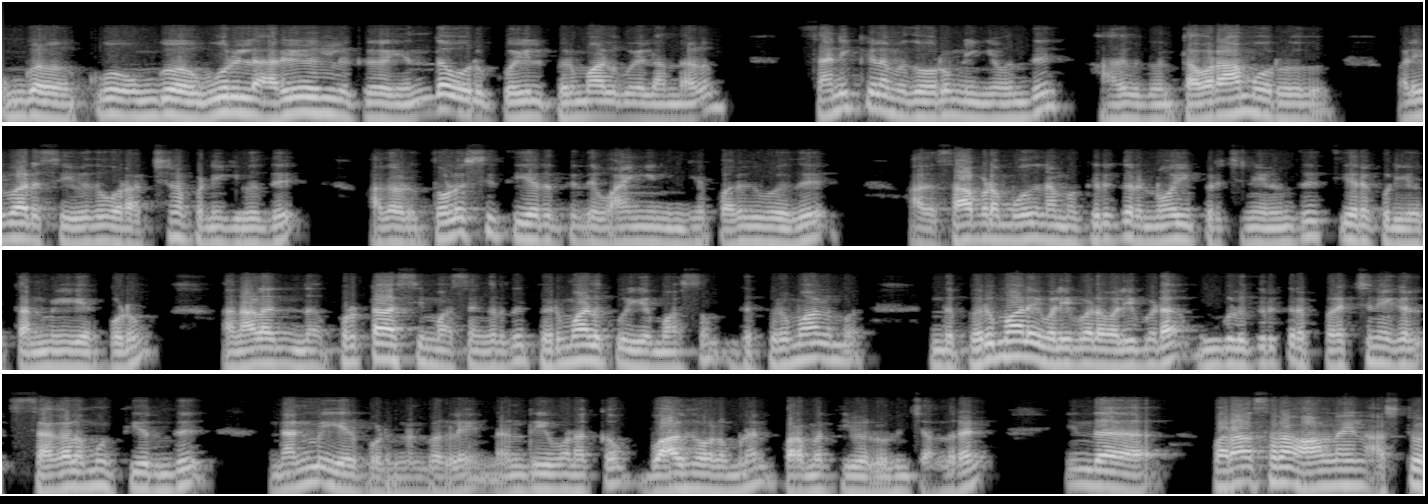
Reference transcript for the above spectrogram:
உங்கள் உங்க ஊரில் அருகிலுக்கு எந்த ஒரு கோயில் பெருமாள் கோயிலாக இருந்தாலும் சனிக்கிழமை தோறும் நீங்க வந்து அதுக்கு தவறாமல் ஒரு வழிபாடு செய்வது ஒரு அர்ச்சனை பண்ணிக்குவது அதோட துளசி தீரத்தை வாங்கி நீங்கள் பருகுவது அதை சாப்பிடும்போது நமக்கு இருக்கிற நோய் பிரச்சனையிலிருந்து தீரக்கூடிய தன்மை ஏற்படும். அதனால இந்த புரட்டாசி மாசங்கிறது பெருமாளுக்குரிய மாசம். இந்த பெருமாள் இந்த பெருமாளை வழிபட வழிபட உங்களுக்கு இருக்கிற பிரச்சனைகள் சகலமும் தீர்ந்து நன்மை ஏற்படும் நண்பர்களே. நன்றி வணக்கம். வாழ்க வளமுடன் பரமத்தி வேலூரின் சந்திரன். இந்த பராசர ஆன்லைன் அஸ்டோ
